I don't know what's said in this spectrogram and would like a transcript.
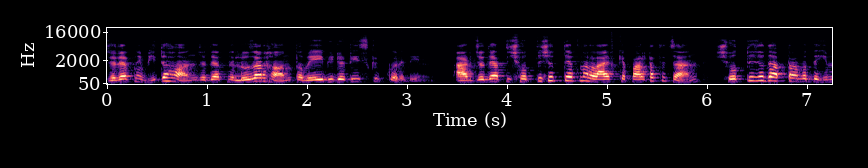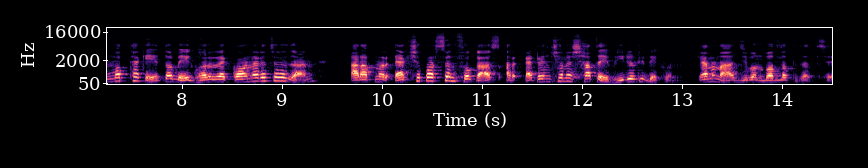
যদি আপনি ভীত হন, যদি আপনি লুজার হন, তবে এই ভিডিওটি স্কিপ করে দিন। আর যদি আপনি সত্যি সত্যি আপনার লাইফকে পাল্টাতে চান, সত্যি যদি আপনার মধ্যে হিম্মত থাকে, তবে ঘরের এক কর্নারে চলে যান আর আপনার একশো পার্সেন্ট ফোকাস আর অ্যাটেনশনের সাথে ভিডিওটি দেখুন, কেননা জীবন বদলাতে যাচ্ছে।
